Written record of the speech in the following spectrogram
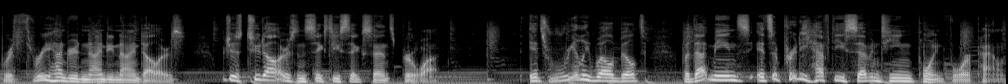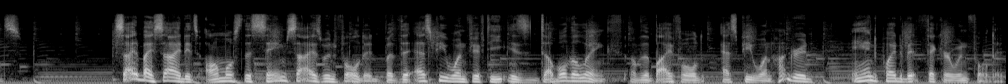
for $399, which is $2.66 per watt. It's really well built but that means it's a pretty hefty 17.4 pounds. Side by side, it's almost the same size when folded, but the SP150 is double the length of the bifold SP100 and quite a bit thicker when folded.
